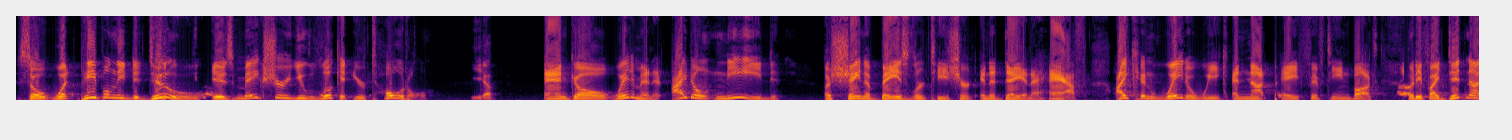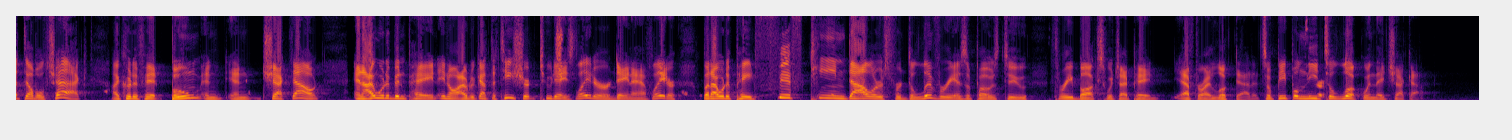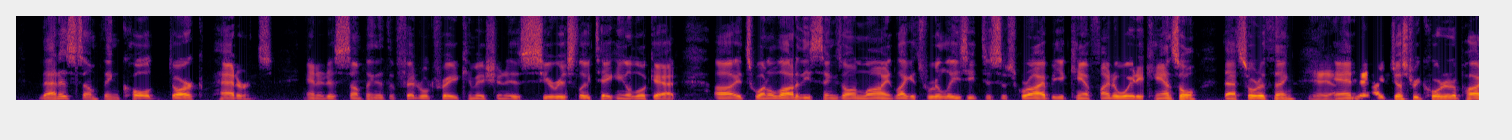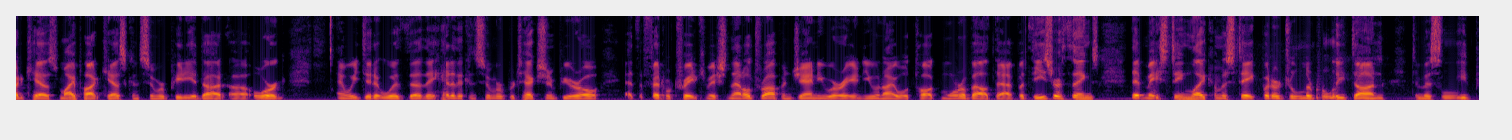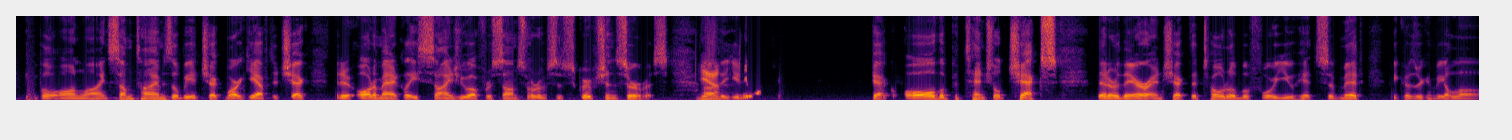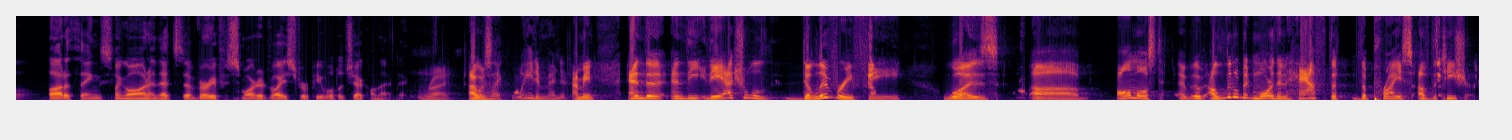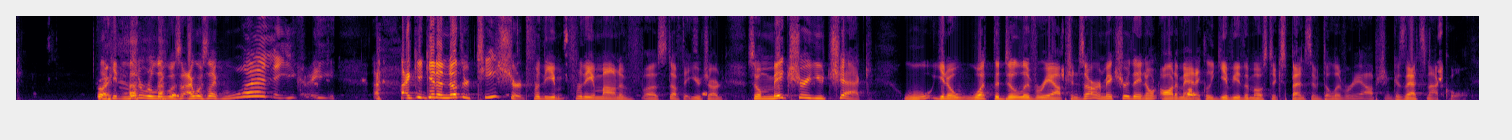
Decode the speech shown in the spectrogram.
So what people need to do is make sure you look at your total Yep. and go, wait a minute, I don't need a Shayna Baszler t-shirt in a day and a half. I can wait a week and not pay 15 bucks. But if I did not double check, I could have hit boom and, and checked out and I would have been paid, you know, I would have got the t-shirt 2 days later or a day and a half later, but I would have paid $15 for delivery as opposed to 3 bucks which I paid after I looked at it. So people need to look when they check out. That is something called dark patterns. And it is something that the Federal Trade Commission is seriously taking a look at. Uh, it's when a lot of these things online, like it's real easy to subscribe, but you can't find a way to cancel, that sort of thing. Yeah, yeah. And I just recorded a podcast, my podcast, consumerpedia.org, and we did it with uh, the head of the Consumer Protection Bureau at the Federal Trade Commission. That'll drop in January, and you and I will talk more about that. But these are things that may seem like a mistake, but are deliberately done to mislead people online. Sometimes there'll be a check mark you have to check that it automatically signs you up for some sort of subscription service. uh, Yeah. that you check all the potential checks that are there and check the total before you hit submit because there can be a lot. Lot of things going on, and that's a very smart advice for people to check on that. Nick. Right. I was like, wait a minute. I mean, and the and the the actual delivery fee was uh, almost a little bit more than half the the price of the T-shirt. Like it literally was. I was like, what? I could get another T-shirt for the for the amount of uh, stuff that you're charged. So make sure you check. You know what the delivery options are, and make sure they don't automatically give you the most expensive delivery option because that's not cool.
